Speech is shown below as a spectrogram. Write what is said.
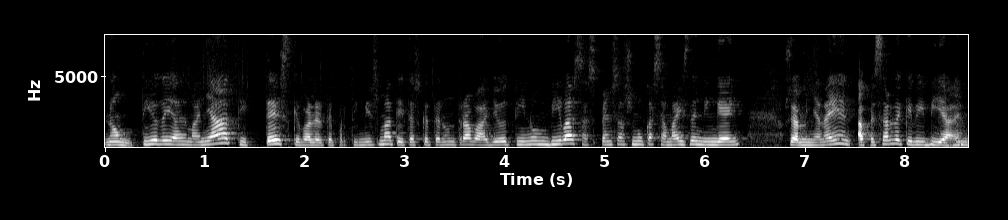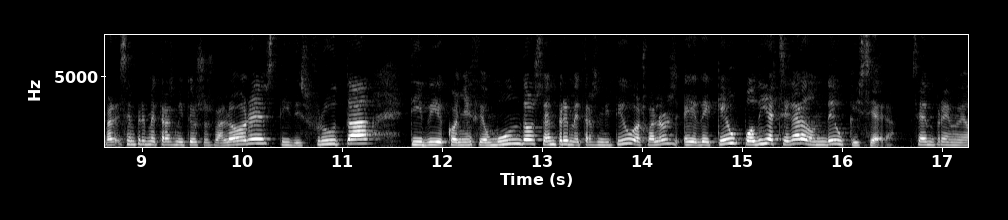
non, tío día de mañá, ti tes que valerte por ti mesma, ti tes que ter un traballo, ti non vivas as pensas nunca xa máis de ninguén, O sea, a miña nai, a pesar de que vivía, uh -huh. sempre me transmitiu esos valores, ti disfruta, ti coñece o mundo, sempre me transmitiu os valores eh, de que eu podía chegar a onde eu quixera sempre me,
